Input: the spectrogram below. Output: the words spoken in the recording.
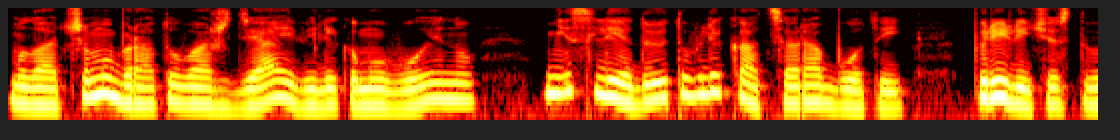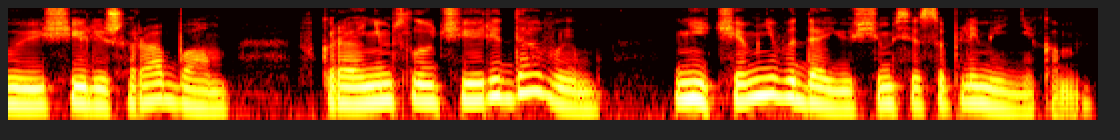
Младшему брату вождя и великому воину не следует увлекаться работой, приличествующей лишь рабам, в крайнем случае рядовым, ничем не выдающимся соплеменникам.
